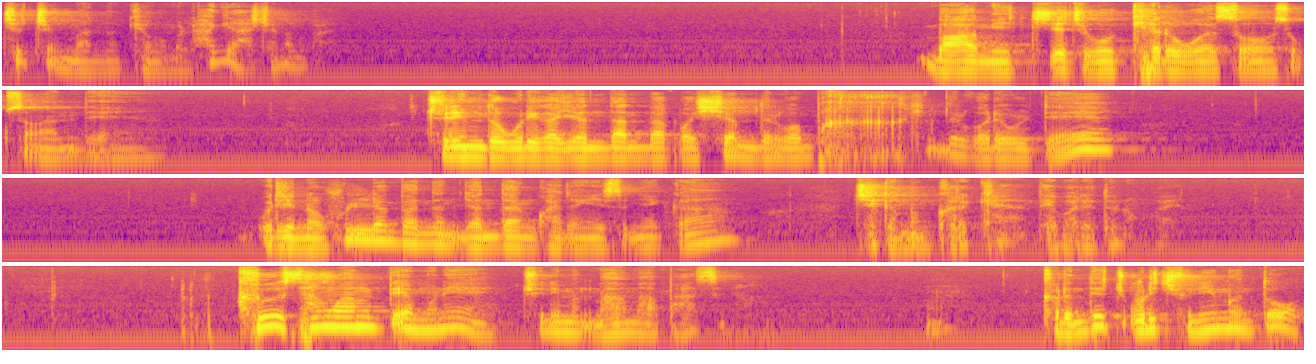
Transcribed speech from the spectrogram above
채찍 맞는 경험을 하게 하시는 거예요. 마음이 찢어지고 괴로워서 속상한데 주님도 우리가 연단 받고 시험 들고 막 힘들고 어려울 때 우리는 훈련받는 연단 과정이 있으니까 지금은 그렇게 내버려 두는 거예요 그 상황 때문에 주님은 마음 아파하세요. 그런데 우리 주님은 또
